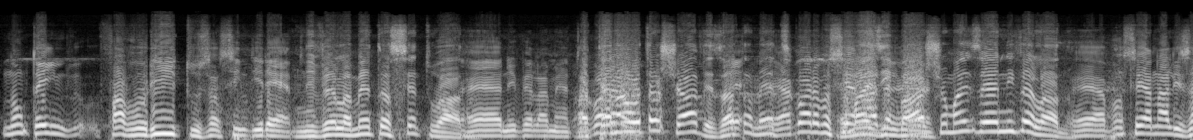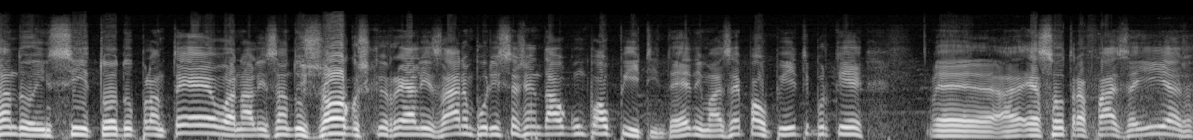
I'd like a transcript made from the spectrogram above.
não tem favoritos assim direto. Nivelamento acentuado. É, nivelamento. Até agora, na outra chave, exatamente. É, agora você é mais embaixo, é, mas é nivelado. É, você analisando em si todo o plantel, analisando os jogos que realizaram, por isso a gente dá algum palpite, entende? Mas é palpite porque é, essa outra fase aí, as,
